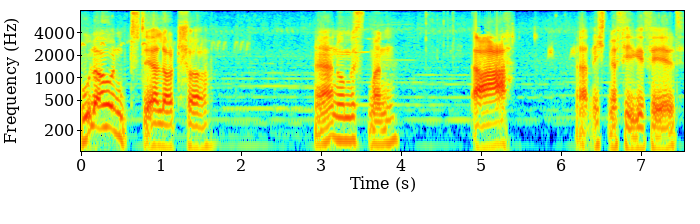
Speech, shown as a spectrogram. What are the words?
Cooler Hund, der Lodger. Ja, nur müsste man... Ah, da hat nicht mehr viel gefehlt.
